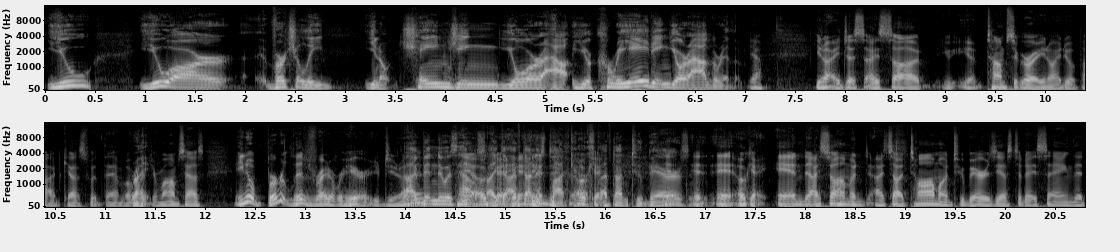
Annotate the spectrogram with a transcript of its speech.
you you are virtually you know changing your al- you're creating your algorithm. Yeah. You know, I just I saw you, you Tom Segura. You know, I do a podcast with them over Right. at your mom's house. And you know, Bert lives right over here. Do you know? I've that? been to his house. Yeah, I, have done his podcast. Okay. I've done Two Bears. and- Eh, eh, okay, and I saw him. On, I saw Tom on Two Bears yesterday saying that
